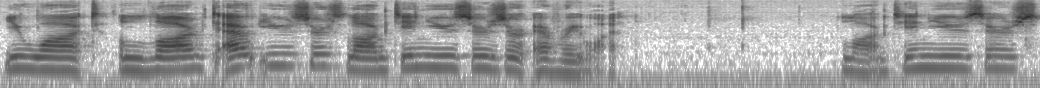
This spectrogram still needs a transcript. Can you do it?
you want logged out users, logged in users, or everyone. Logged in users.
